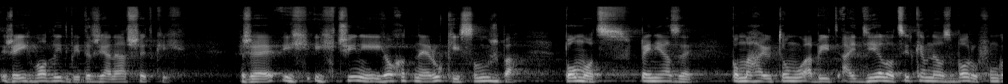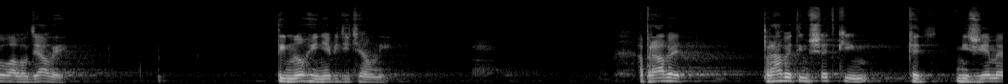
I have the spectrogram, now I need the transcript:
že ich modlitby držia nás všetkých. Že ich, ich činy, ich ochotné ruky, služba, pomoc, peniaze pomáhajú tomu, aby aj dielo cirkevného zboru fungovalo ďalej tí mnohí neviditeľní. A práve, práve tým všetkým, keď my žijeme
